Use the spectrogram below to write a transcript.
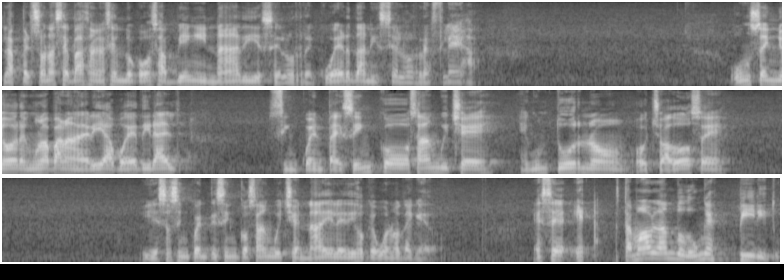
Las personas se pasan haciendo cosas bien y nadie se lo recuerda ni se lo refleja. Un señor en una panadería puede tirar 55 sándwiches en un turno 8 a 12 y esos 55 sándwiches nadie le dijo que bueno te quedó. Ese, eh, estamos hablando de un espíritu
